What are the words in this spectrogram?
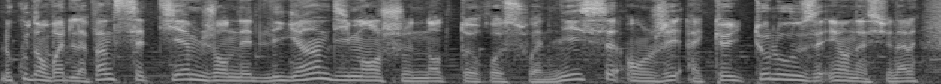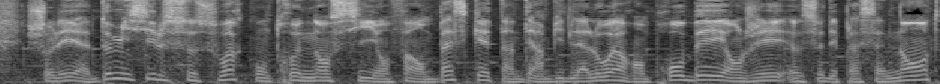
le coup d'envoi de la 27e journée de Ligue 1. Dimanche, Nantes reçoit Nice, Angers accueille Toulouse et en national, Cholet à domicile ce soir contre Nancy. Enfin en basket, un derby de la Loire en Pro B, Angers euh, se déplace à Nantes.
